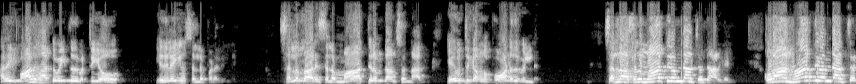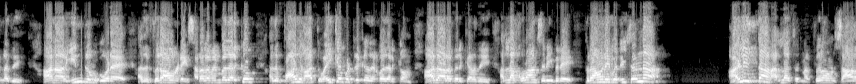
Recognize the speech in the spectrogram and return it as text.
அதை பாதுகாத்து வைத்தது பற்றியோ எதிலையும் சொல்லப்படவில்லை. செல்லந்தாரை செல்ல மாத்திரம்தான் சொன்னார் எவத்துக்கு அவங்க போனதும் இல்லை. சல்லாசலம் மாத்திரம் மாத்திரம்தான் சொன்னார்கள். குரான் மாத்திரம்தான் சொன்னது. ஆனால் இன்றும் கூட அது பிராவுனுடைய சடலம் என்பதற்கும் அது பாதுகாத்து வைக்கப்பட்டிருக்கிறது என்பதற்கும் ஆதாரம் இருக்கிறது. அல்லாஹ் குரான் ஷரீஃபிலே பிராவனை பற்றி சொன்னான். அழித்தான் அல்லாஹ் சொன்னான். பிராவன் சாக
